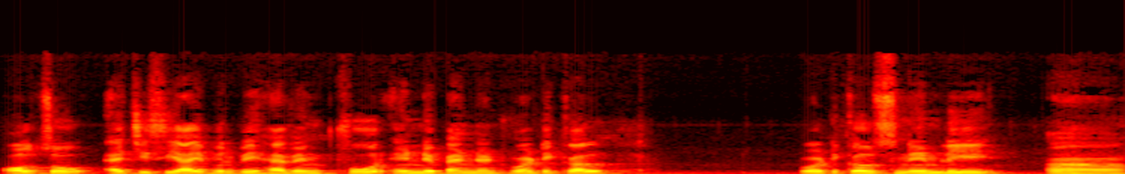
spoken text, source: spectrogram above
Also, HECI will be having four independent vertical verticals, namely uh,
